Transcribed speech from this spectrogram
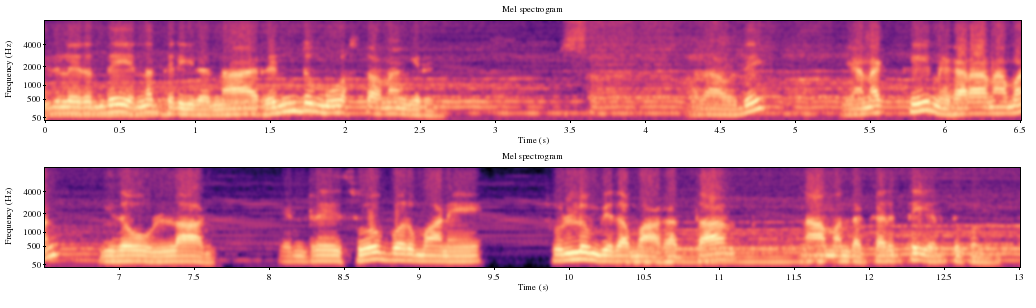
இதுல இருந்து என்ன தெரிகிறதுனா ரெண்டு மூலஸ்தானம் இருக்கு. அதாவது எனக்கு நிகரானவன் இதோ உள்ளான் என்று சிவபெருமானே சொல்லும் விதமாகத்தான் நாம் அந்த கருத்தை எடுத்துக்கொள்வோம்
